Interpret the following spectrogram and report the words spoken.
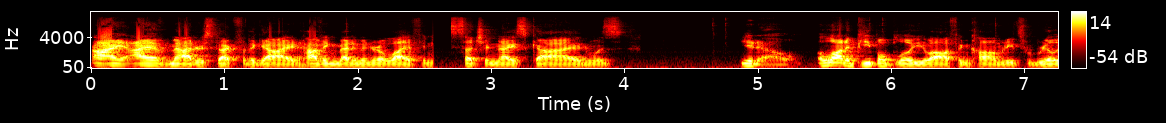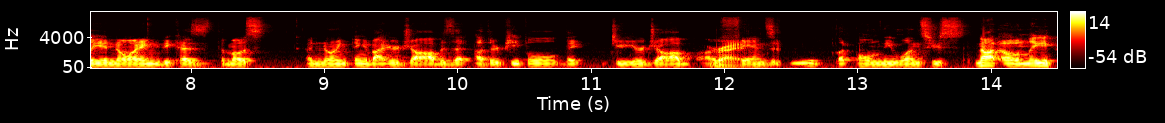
I, I have mad respect for the guy and having met him in real life and he's such a nice guy and was, you know, a lot of people blow you off in comedy. It's really annoying because the most annoying thing about your job is that other people that do your job are Right. fans of you, but only ones who, not only,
